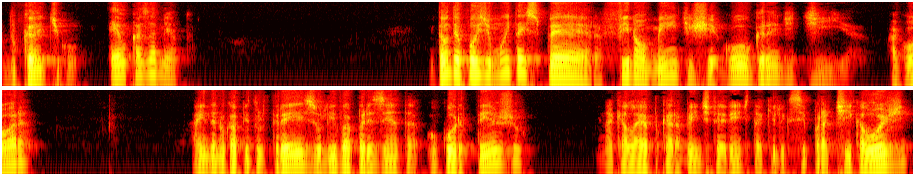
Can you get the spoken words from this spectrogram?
do cântico é o casamento. Então, depois de muita espera, finalmente chegou o grande dia. Agora, ainda no capítulo 3, o livro apresenta o cortejo. Naquela época era bem diferente daquilo que se pratica hoje.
